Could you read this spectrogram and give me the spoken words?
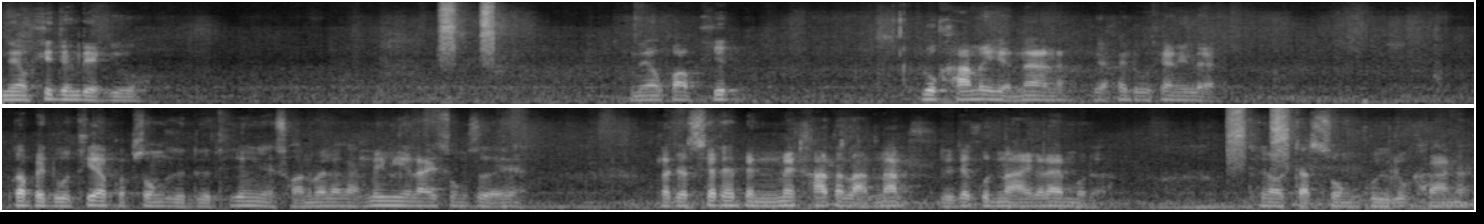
แนวคิดยังเด็กอยู่ แนวความคิด ลูกค้าไม่เห็นหน้านะอยากให้ดูแค่นี้แหละก็ไปดูเทียบกับทรงอื่นๆที่ช่างใหญ่สอนไว้แล้วกันไม่มีอะไรทรงเสยอเราจะเซตให้เป็นแม่ค้าตลาดนัดหรือจะคุณนายก็ได้หมดอะที่เราจัดทรงคุยลูกค้านะ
